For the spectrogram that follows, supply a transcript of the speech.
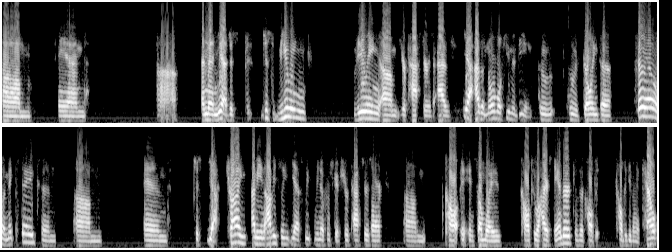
um, and uh, and then yeah, just just viewing viewing um, your pastors as yeah as a normal human being who who's going to fail and make mistakes and um, and just yeah trying. I mean, obviously, yes, we we know from scripture pastors are um, call in some ways called to a higher standard because they're called to, called to give an account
